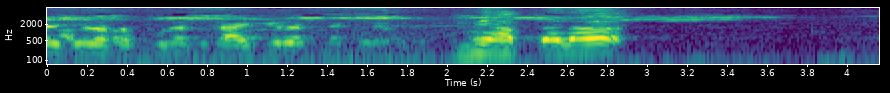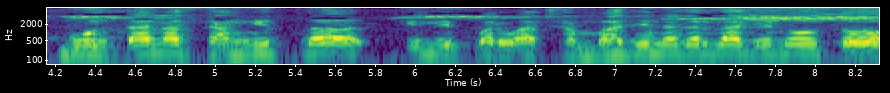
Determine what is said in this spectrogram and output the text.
ऐकलं जातं. पुण्यात नाही मी आपल्याला बोलताना सांगितलं की मी परवा संभाजीनगरला गेलो होतो.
